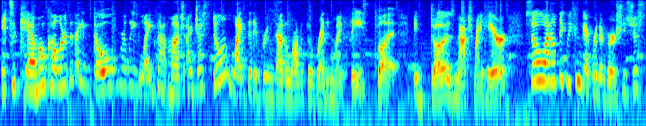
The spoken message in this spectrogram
It's a camo color that I don't really like that much. I just don't like that it brings out a lot of the red in my face, but it does match my hair. So I don't think we can get rid of her. She's just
